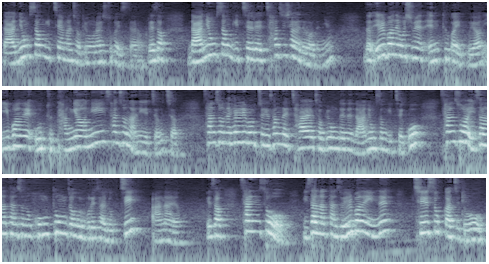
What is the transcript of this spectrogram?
난용성 기체에만 적용을 할 수가 있어요. 그래서 난용성 기체를 찾으셔야 되거든요. 1번에 보시면 N2가 있고요. 2번에 O2 당연히 산소는 아니겠죠. 그렇죠? 산소는 헨리 법칙이 상당히 잘 적용되는 난용성 기체고 산소와 이산화탄소는 공통적으로 물에 잘 녹지 않아요. 그래서 산소, 이산화탄소 1번에 있는 질소까지도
